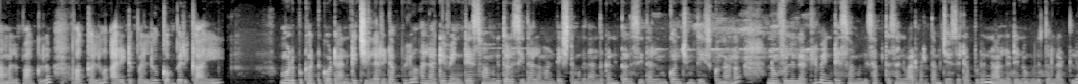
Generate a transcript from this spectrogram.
తమలపాకులు వక్కలు అరటిపళ్ళు ಕೊಬ್ಬರಿಕಾಯಿ ముడుపు కట్టుకోవడానికి చిల్లరి డబ్బులు అలాగే వెంకటేశ్వర స్వామికి తులసి దళం అంటే ఇష్టం కదా అందుకని తులసి దళం కొంచెం తీసుకున్నాను. నువ్వుల లడ్లు వెంకటేశ్వర స్వామికి సప్త శనివారం వ్రతం చేసేటప్పుడు నల్లటి నువ్వులతో లడ్లు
